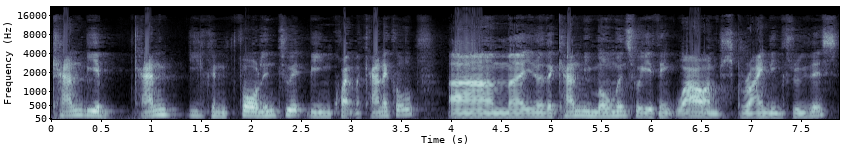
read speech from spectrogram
can be a can you can fall into it being quite mechanical. Um, uh, you know, there can be moments where you think, "Wow, I'm just grinding through this."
